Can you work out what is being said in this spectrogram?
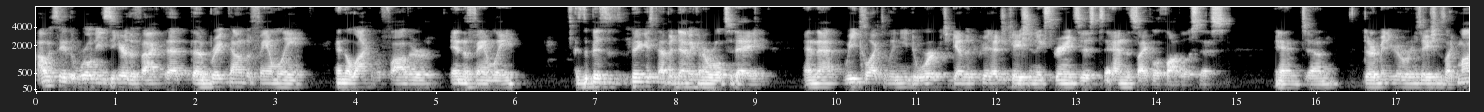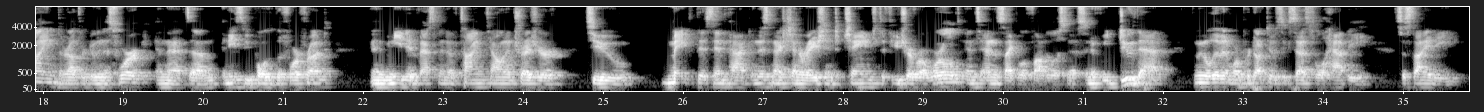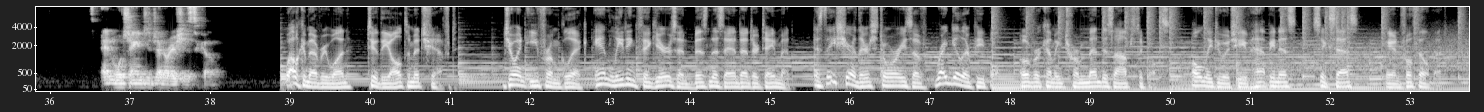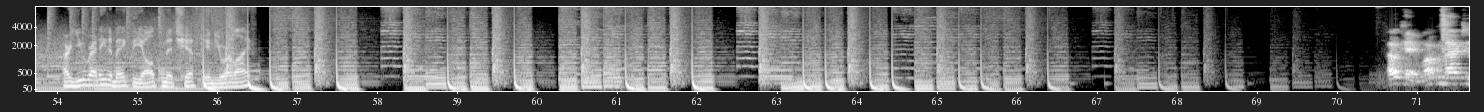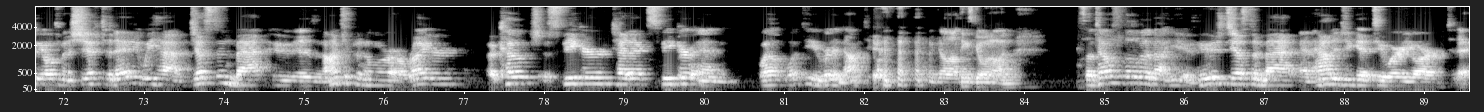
I would say the world needs to hear the fact that the breakdown of the family and the lack of a father in the family is the business, biggest epidemic in our world today. And that we collectively need to work together to create education and experiences to end the cycle of fatherlessness. And um, there are many organizations like mine that are out there doing this work, and that um, it needs to be pulled to the forefront. And we need investment of time, talent, and treasure to make this impact in this next generation to change the future of our world and to end the cycle of fatherlessness. And if we do that, we will live in a more productive, successful, happy society and will change the generations to come. Welcome, everyone, to The Ultimate Shift. Join Ephraim Glick and leading figures in business and entertainment as they share their stories of regular people overcoming tremendous obstacles only to achieve happiness, success, and fulfillment. Are you ready to make the ultimate shift in your life? Okay, welcome back to the Ultimate Shift. Today we have Justin Batt, who is an entrepreneur, a writer, a coach, a speaker, TEDx speaker, and well, what do you really not do? got a lot of things going on. So tell us a little bit about you. Who's Justin Batt, and how did you get to where you are today?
